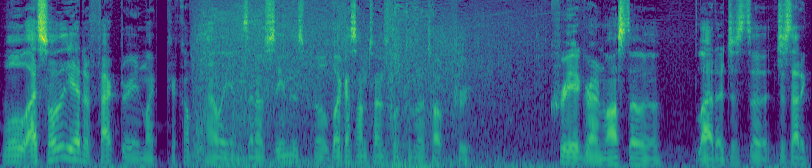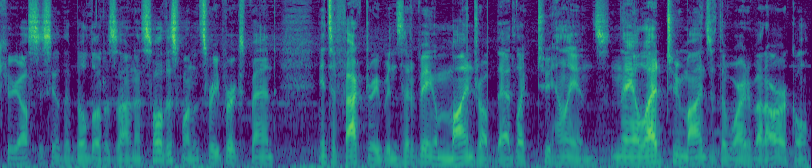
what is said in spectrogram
Well, I saw that he had a factory and like a couple Hellions, and I've seen this build. Like I sometimes look at the top crew, career Grandmaster ladder just to just out of curiosity to see what their build orders are. And I saw this one. It's Reaper expand into factory, but instead of being a mine drop, they had like two Hellions, and they'll add two mines if they're worried about Oracle.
